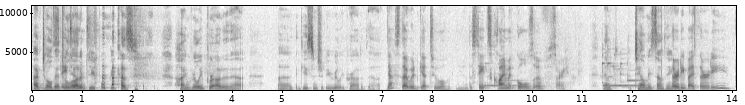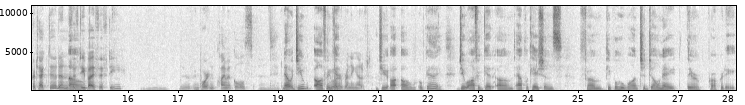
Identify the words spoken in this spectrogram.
I've um, told that to stay a lot of people because I'm really proud of that. Uh, I think Easton should be really proud of that. Yes, that would get to you know, the state's climate goals of sorry, Now, t- tell me something. 30 by 30 protected and 50 Oh. by 50. Important climate goals, and Now, do you often you get are running out of time. Do you, uh, oh, okay. Do you often get um, applications from people who want to donate their property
